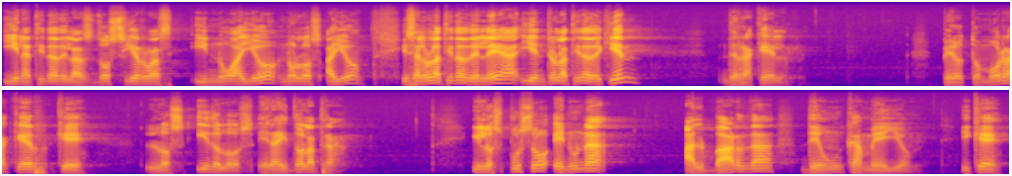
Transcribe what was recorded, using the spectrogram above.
y en la tienda de las dos siervas, y no halló, no los halló. Y salió a la tienda de Lea y entró a la tienda de quién? De Raquel. Pero tomó Raquel que los ídolos, era idólatra, y los puso en una albarda de un camello. ¿Y qué?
